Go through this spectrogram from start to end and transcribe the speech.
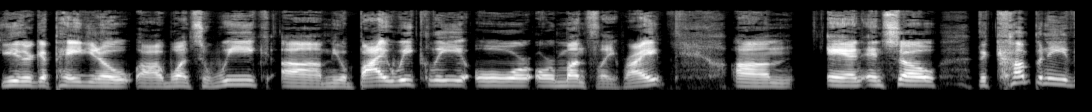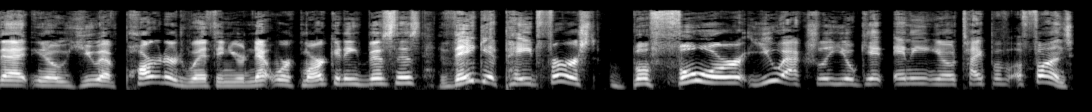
you either get paid you know uh, once a week um, you know bi-weekly or or monthly right? Um, and and so the company that you know you have partnered with in your network marketing business, they get paid first before you actually you'll get any you know type of, of funds.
